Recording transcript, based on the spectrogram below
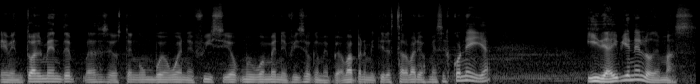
eventualmente, gracias a Dios, tengo un buen beneficio, muy buen beneficio que me va a permitir estar varios meses con ella. Y de ahí viene lo demás,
